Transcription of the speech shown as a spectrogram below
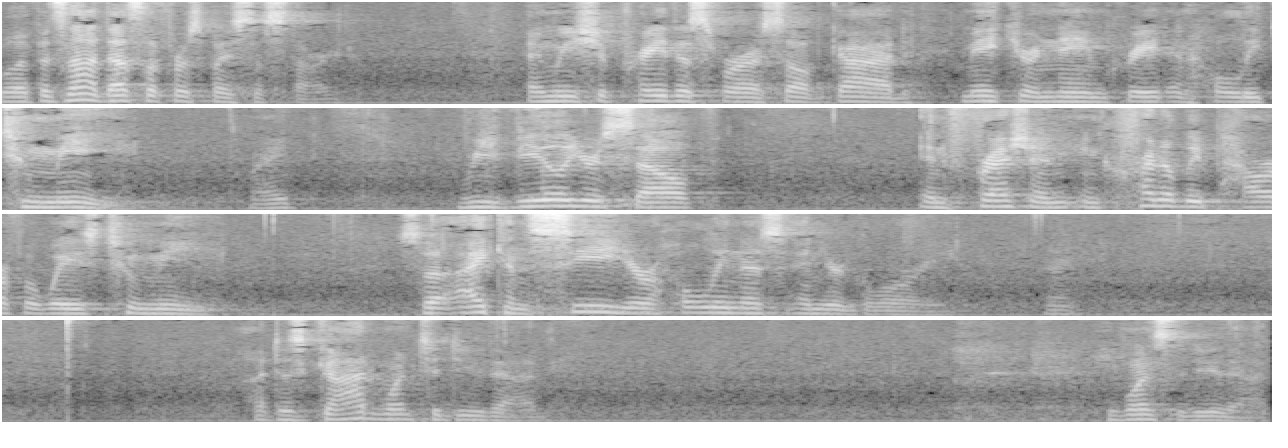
Well, if it's not, that's the first place to start. And we should pray this for ourselves God, make your name great and holy to me. Right? Reveal yourself in fresh and incredibly powerful ways to me so that I can see your holiness and your glory. Right? Uh, does God want to do that? He wants to do that.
